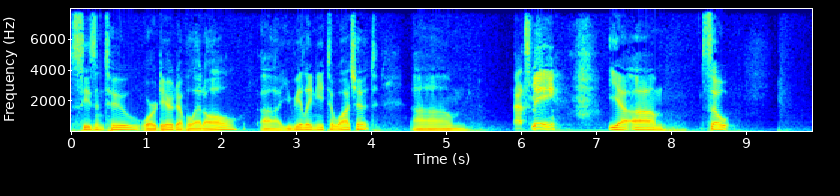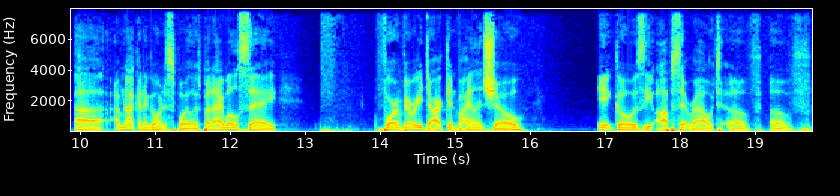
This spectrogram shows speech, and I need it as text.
season two or Daredevil at all, uh, you really need to watch it. Um, That's me. Yeah. Um, so uh, I'm not going to go into spoilers, but I will say, for a very dark and violent show, it goes the opposite route of of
